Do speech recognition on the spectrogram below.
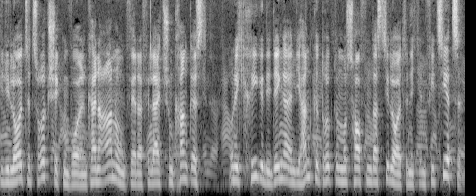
die die Leute zurückschicken wollen. Keine Ahnung, wer da vielleicht schon krank ist. Und ich kriege die Dinger in die Hand gedrückt und muss hoffen, dass die Leute nicht infiziert sind.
